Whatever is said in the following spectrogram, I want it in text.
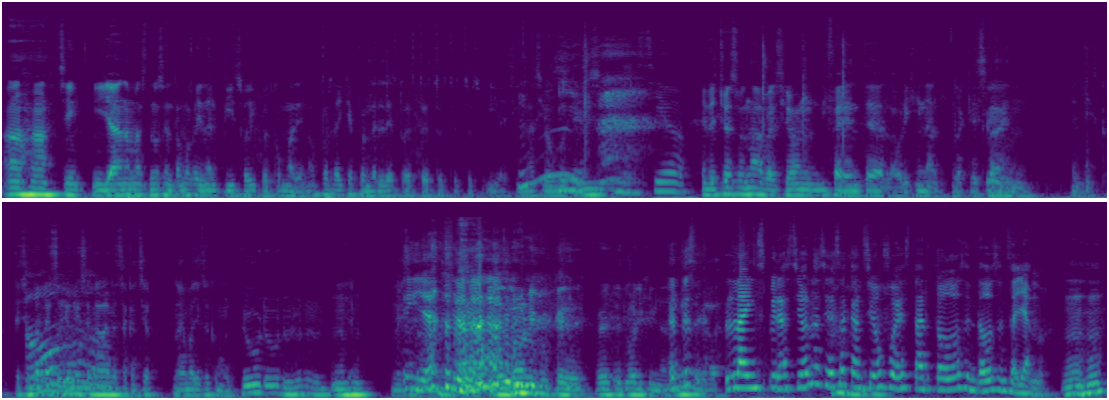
Ajá, sí. Y ya nada más nos sentamos ahí en el piso y fue como de, no, pues hay que ponerle esto, esto, esto, esto, esto. Y así nació Y Gooddays. así nació. De hecho, es una versión diferente a la original, la que está Sí. en el disco. Que siendo honesto, yo no hice Oh. nada en esa canción. Nada más hice como el y ya. Es lo único que es lo original. Entonces, la inspiración hacia esa canción fue estar todos sentados ensayando. Ujú.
